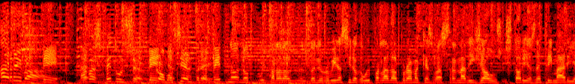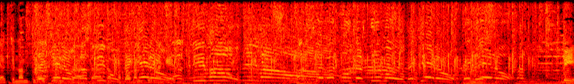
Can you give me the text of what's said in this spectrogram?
¡Arriba! Bé, Anaves fet un cert. bé, Como de- siempre. De fet, no, no vull parlar del, del Toni Rovira, sinó que vull parlar del programa que es va estrenar dijous, Històries de primària, que no hem tingut ¡Te temps de, ¡Te de, de! ¡Te parlar amb quiero! Antena ¡Te aquest. estimo! ¡Arriba! ¡Marcia Racu, te estimo! ¡Te quiero! ¡Te quiero! Bé,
